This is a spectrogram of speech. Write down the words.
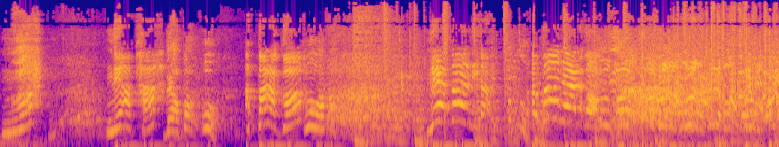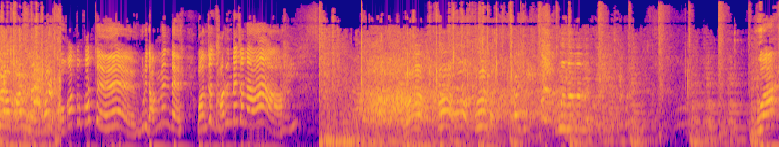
뭐? 내 아빠? 내 아빠. 오. 아빠라고? 오 아빠. 내 아빠 데잖아. 왜 왜 왜 왜? What?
